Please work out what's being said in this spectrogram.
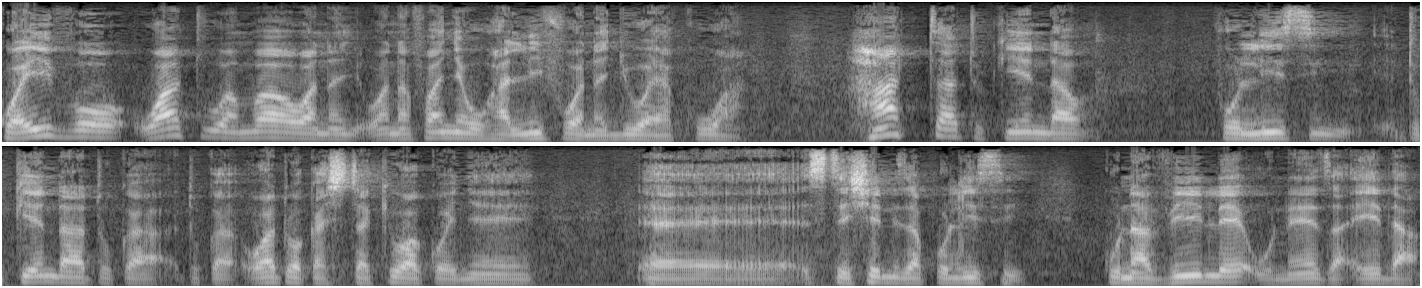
kwa hivyo watu ambao wana, wanafanya uhalifu wanajua ya kuwa hata tukienda polisi tukienda tuka, tuka, watu wakashtakiwa kwenye eh, stesheni za polisi kuna vile unaweza eidha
